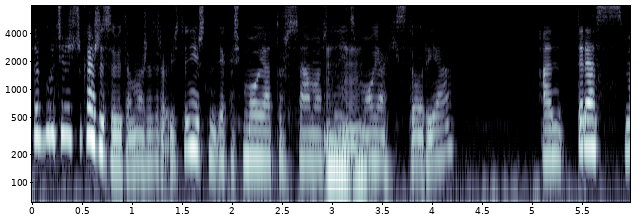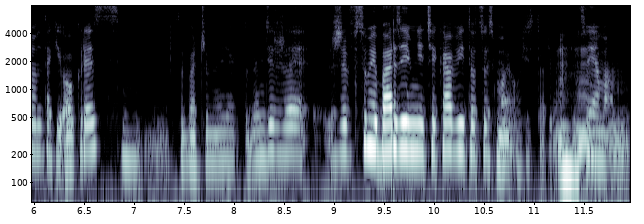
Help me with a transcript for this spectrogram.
ale w gruncie rzeczy każdy sobie to może zrobić. To nie jest jakaś moja tożsamość, to nie jest Mhm. moja historia. A teraz mam taki okres, zobaczymy jak to będzie, że, że w sumie bardziej mnie ciekawi to, co jest moją historią, Mhm. co ja mam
